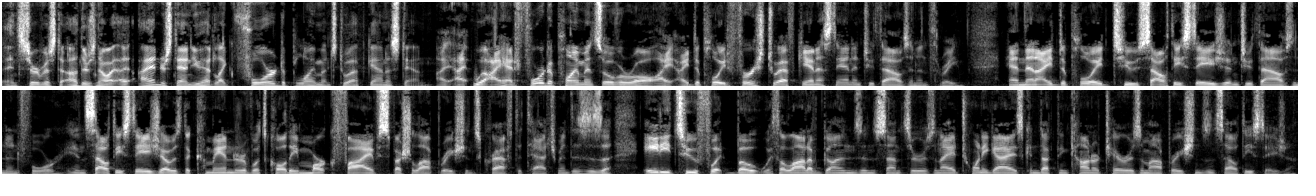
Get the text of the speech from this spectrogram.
and service to others. Now, I, I, understand you had like four deployments to Afghanistan. I, I well, I had four deployments overall. I, I, deployed first to Afghanistan in 2003, and then I deployed to Southeast Asia in 2004. In Southeast Asia, I was the commander of what's called a Mark V Special Operations Craft Detachment. This is a 82 foot boat with a lot of guns and sensors, and I had 20 guys conducting counterterrorism operations in Southeast Asia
